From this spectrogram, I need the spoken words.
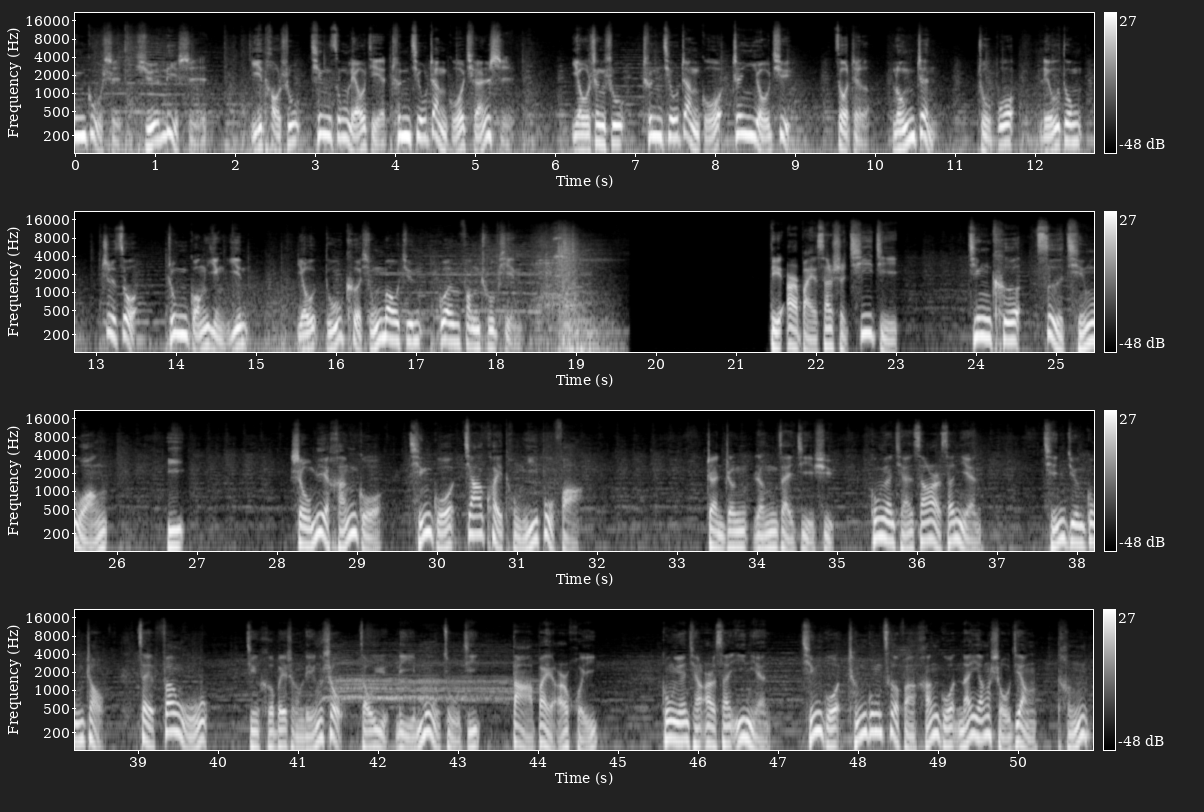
听故事学历史，一套书轻松了解春秋战国全史。有声书《春秋战国真有趣》，作者龙震，主播刘东，制作中广影音，由独克熊猫君官方出品。第二百三十七集：荆轲刺秦王一。首灭韩国，秦国加快统一步伐。战争仍在继续。公元前三二三年，秦军攻赵，在番吴（今河北省灵寿）遭遇李牧阻击，大败而回。公元前二三一年，秦国成功策反韩国南阳守将滕，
